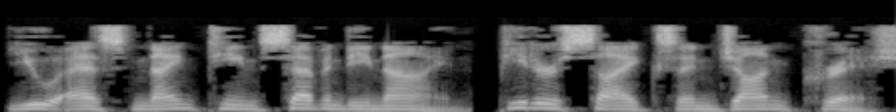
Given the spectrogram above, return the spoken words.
US 1979, Peter Sykes and John Krish;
